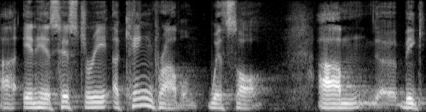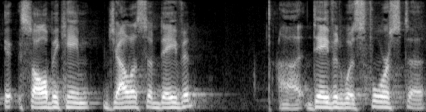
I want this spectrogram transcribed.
uh, in his history, a king problem with Saul. Um, Saul became jealous of David. Uh, David was forced to,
